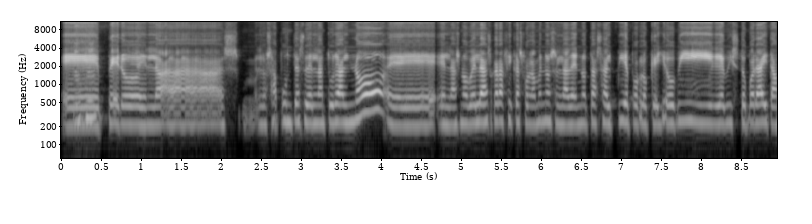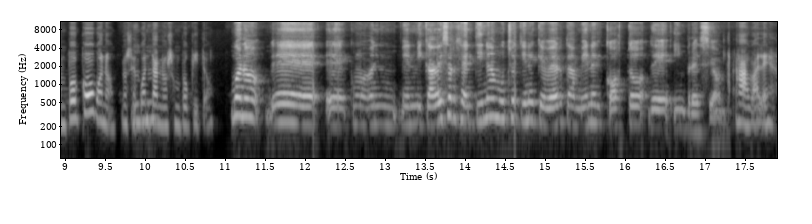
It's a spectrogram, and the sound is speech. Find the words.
eh, pero en las, los apuntes del natural no, eh, en las novelas gráficas, por lo menos en la de notas al pie, por lo que yo vi y he visto por ahí tampoco. Bueno, no sé, cuéntanos un poquito. Bueno, eh, como en, en, mi cabeza argentina mucho tiene que ver también el costo de impresión. Ah, vale.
